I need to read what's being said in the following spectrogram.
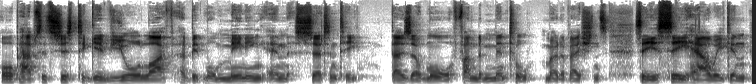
or perhaps it's just to give your life a bit more meaning and certainty. Those are more fundamental motivations. So you see how we can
